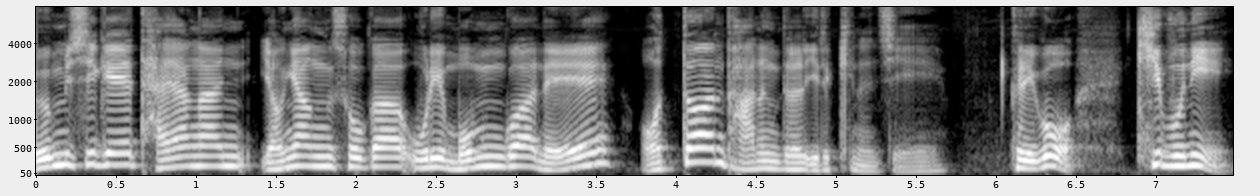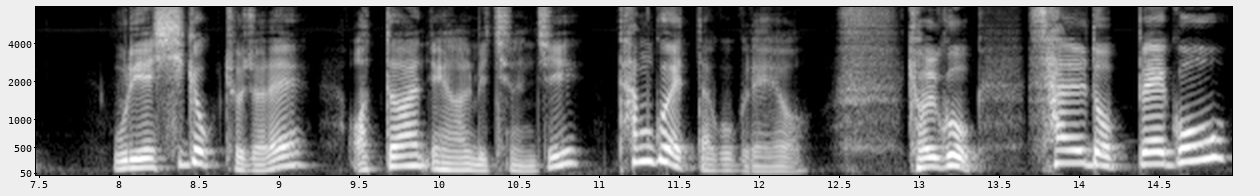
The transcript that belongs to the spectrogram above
음식의 다양한 영양소가 우리 몸과 뇌에 어떠한 반응들을 일으키는지 그리고 기분이 우리의 식욕 조절에 어떠한 영향을 미치는지 탐구했다고 그래요. 결국 살도 빼고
